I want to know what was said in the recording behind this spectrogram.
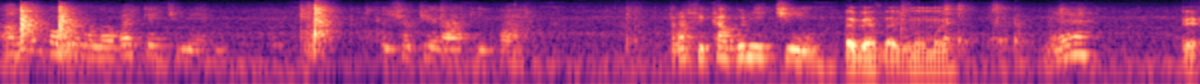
Ah, não tem problema não, vai quente mesmo. Deixa eu tirar aqui pra, pra ficar bonitinho, É verdade, mamãe. né? É.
